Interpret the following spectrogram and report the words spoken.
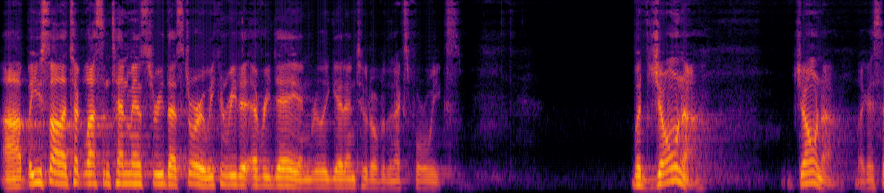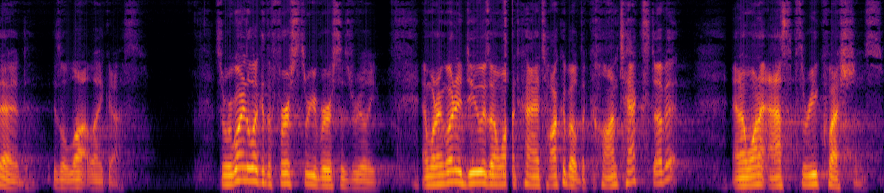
uh, but you saw that took less than 10 minutes to read that story. We can read it every day and really get into it over the next four weeks. But Jonah Jonah, like I said, is a lot like us. So we're going to look at the first three verses really. And what I'm going to do is I want to kind of talk about the context of it, and I want to ask three questions.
